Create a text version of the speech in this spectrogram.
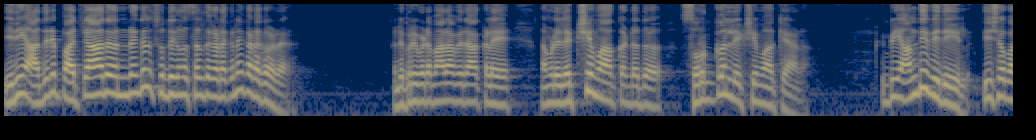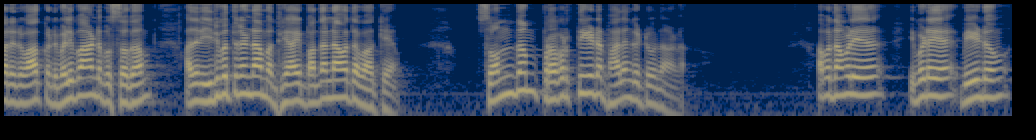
ഇനി അതിന് പറ്റാതെ ഉണ്ടെങ്കിൽ ശുദ്ധീകരണ സ്ഥലത്ത് കിടക്കണേ കിടക്കവിടെ. എന്റെ പ്രിയപ്പെട്ട മാതാപിതാക്കളെ നമ്മൾ ലക്ഷ്യമാക്കേണ്ടത് സ്വർഗം ലക്ഷ്യമാക്കിയാണ്. ഇപ്പോൾ ഈ അന്ത്യവിധിയിൽ ഈശോ പറയുന്ന വാക്കുണ്ട് വെളിപാടിന്റെ പുസ്തകം അതിന് ഇരുപത്തിരണ്ടാം അധ്യായം പന്ത്രണ്ടാമത്തെ വാക്യം. സ്വന്തം പ്രവൃത്തിയുടെ ഫലം കിട്ടുമെന്നാണ്. അപ്പോൾ നമ്മൾ ഇവിടെ വീണ്ടും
